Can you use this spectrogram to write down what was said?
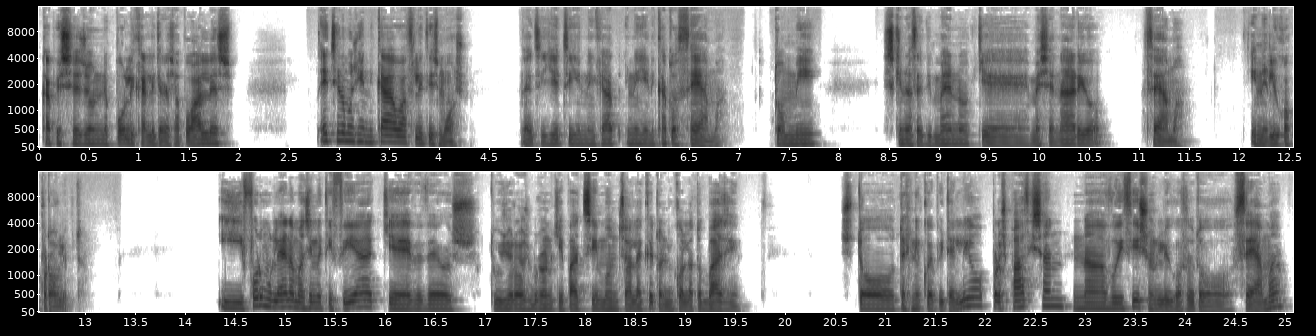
Κάποιες σεζόν είναι πολύ καλύτερες από άλλες. Έτσι είναι όμως γενικά ο αθλητισμός. Έτσι, γιατί γενικά, είναι γενικά το θέαμα. Το μη σκηνοθετημένο και με σενάριο θέαμα. Είναι λίγο απρόβλεπτο. Η Φόρμουλα 1 μαζί με τη FIA και βεβαίως τους Ρόσμπρον και Πατ Σίμοντ αλλά και τον Νικόλα τον Μπάζη στο τεχνικό επιτελείο προσπάθησαν να βοηθήσουν λίγο αυτό το θέαμα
